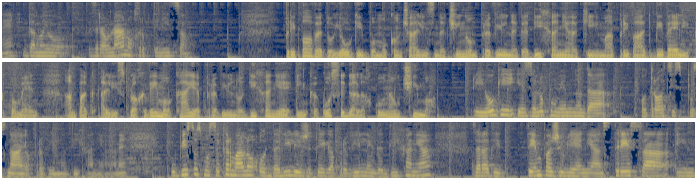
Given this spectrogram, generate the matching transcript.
ne, da imajo zravnano hrbtenico. Pripoved o jogi bomo končali z načinom pravilnega dihanja, ki ima pri vadbi velik pomen. Ampak ali sploh vemo, kaj je pravilno dihanje in kako se ga lahko naučimo? Pri jogi je zelo pomembno, da otroci spoznajo pravilno dihanje. V bistvu smo se kar malo oddaljili že tega pravilnega dihanja, zaradi tempa življenja, stresa in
